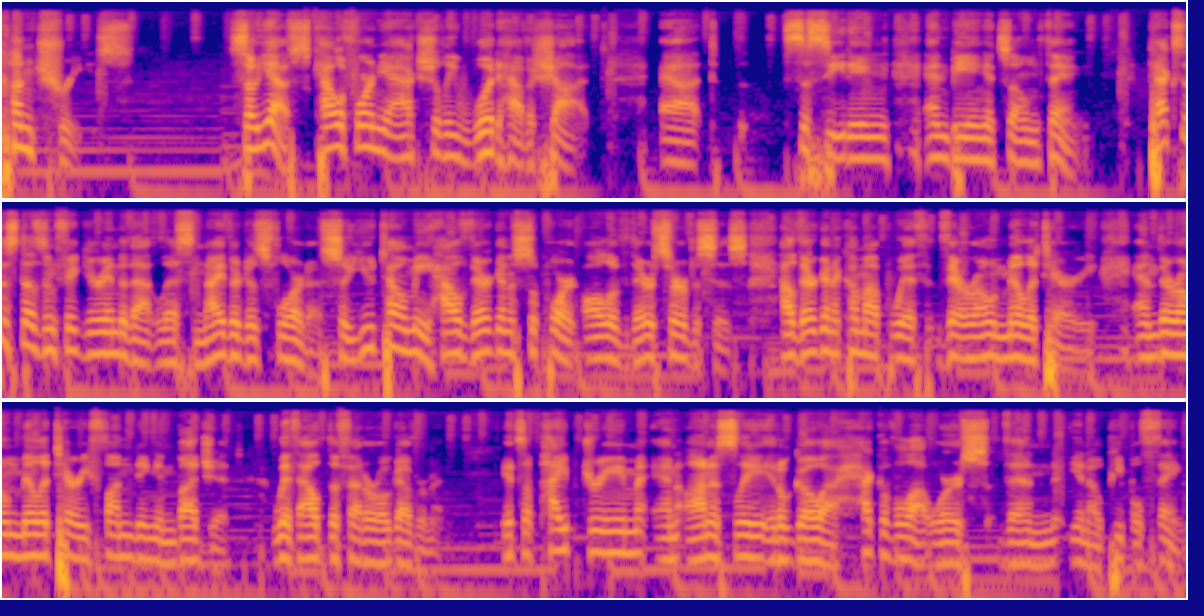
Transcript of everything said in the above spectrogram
countries. So yes, California actually would have a shot at seceding and being its own thing. Texas doesn't figure into that list, neither does Florida. So you tell me how they're going to support all of their services, how they're going to come up with their own military and their own military funding and budget without the federal government. It's a pipe dream and honestly, it'll go a heck of a lot worse than, you know, people think.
